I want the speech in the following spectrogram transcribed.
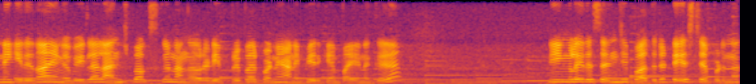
இன்றைக்கி இதுதான் எங்கள் வீட்டில் லஞ்ச் பாக்ஸுக்கு நாங்கள் ரெடி ப்ரிப்பேர் பண்ணி அனுப்பியிருக்கேன் பையனுக்கு. நீங்களும் இதை செஞ்சு பார்த்துட்டு டேஸ்ட் எப்படின்னு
